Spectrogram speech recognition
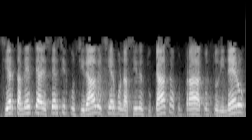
ciertamente ha de ser circuncidado el siervo nacido en tu casa o comprada con tu dinero,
